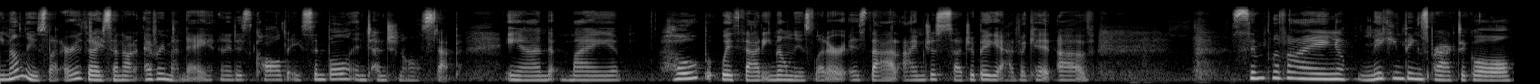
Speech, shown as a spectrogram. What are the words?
email newsletter that I send out every Monday, and it is called A Simple Intentional Step. And my hope with that email newsletter is that I'm just such a big advocate of simplifying, making things practical,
